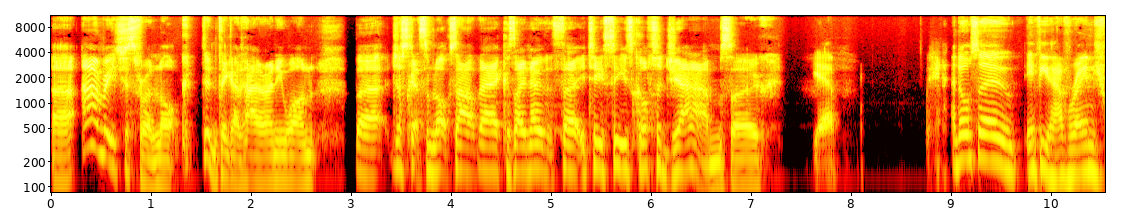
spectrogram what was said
Uh, and reaches for a lock. Didn't think I'd hire anyone, but just get some locks out there because I know that 32C's got a jam. So, Yeah. And also, if you have range,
